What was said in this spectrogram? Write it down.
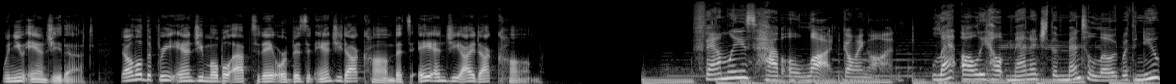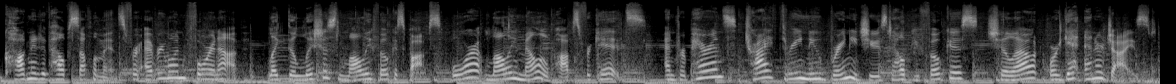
when you Angi that. Download the free Angi mobile app today or visit Angi.com. That's A-N-G-I dot com. Families have a lot going on. Let OLLY help manage the mental load with new cognitive help supplements for everyone four and up, like delicious Lolly Focus Pops or Lolly Mellow Pops for kids. And for parents, try three new Brainy Chews to help you focus, chill out, or get energized.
